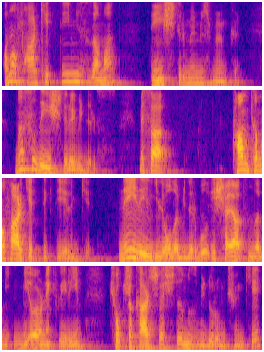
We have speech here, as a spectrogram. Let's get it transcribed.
Ama fark ettiğimiz zaman değiştirmemiz mümkün. Nasıl değiştirebiliriz? Mesela tam tamı fark ettik diyelim ki. Ne ile ilgili olabilir bu? İş hayatında bir, bir örnek vereyim. Çokça karşılaştığımız bir durum çünkü.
